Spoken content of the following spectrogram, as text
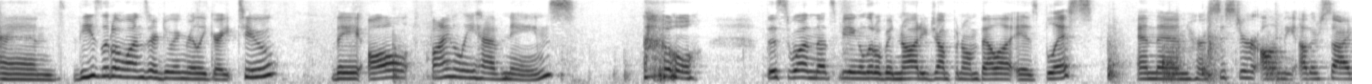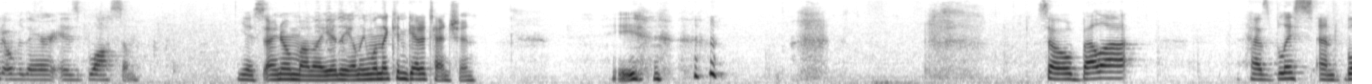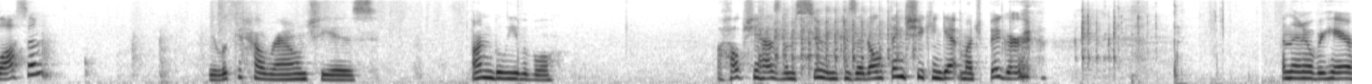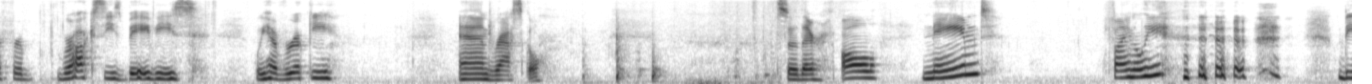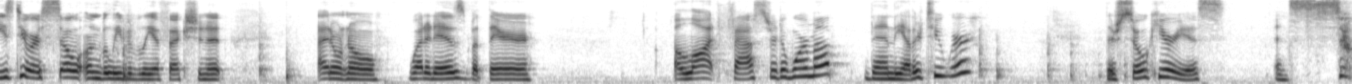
and these little ones are doing really great too. They all finally have names. Oh, this one that's being a little bit naughty jumping on Bella is Bliss. And then her sister on the other side over there is Blossom. Yes, I know, Mama. You're the only one that can get attention. so Bella has Bliss and Blossom. Look at how round she is. Unbelievable. I hope she has them soon because I don't think she can get much bigger. and then over here for Roxy's babies, we have Rookie and Rascal. So they're all named, finally. These two are so unbelievably affectionate. I don't know what it is, but they're a lot faster to warm up than the other two were. They're so curious and so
